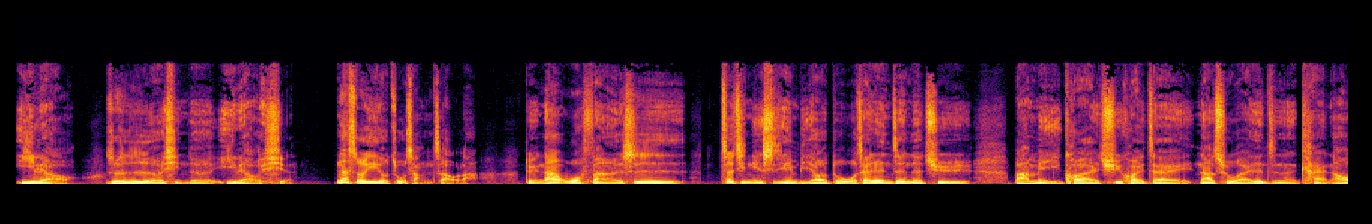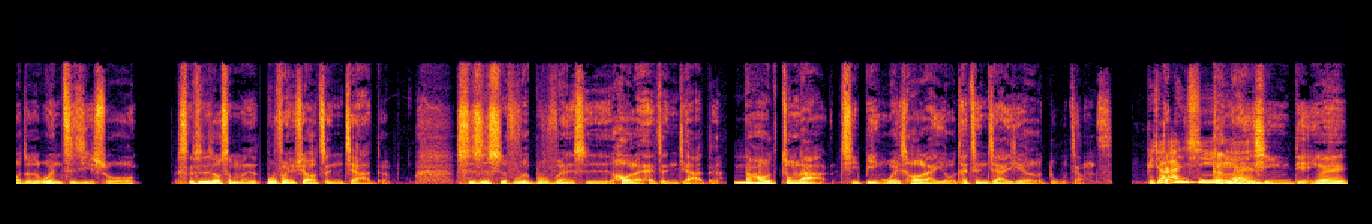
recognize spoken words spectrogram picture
医疗，就是日额型的医疗险。那时候也有做长照啦，对。那我反而是这几年时间比较多，我才认真的去把每一块区块再拿出来认真的看，然后就是问自己说，是不是有什么部分需要增加的？实支实付的部分是后来才增加的，嗯、然后重大疾病我也是后来有再增加一些额度，这样子比较安心一点，更安心一点，因为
